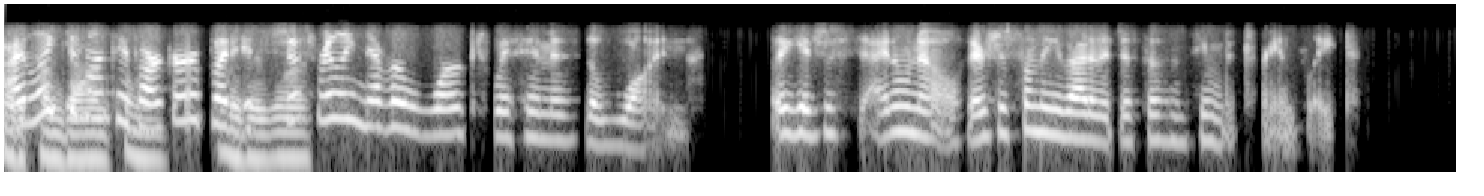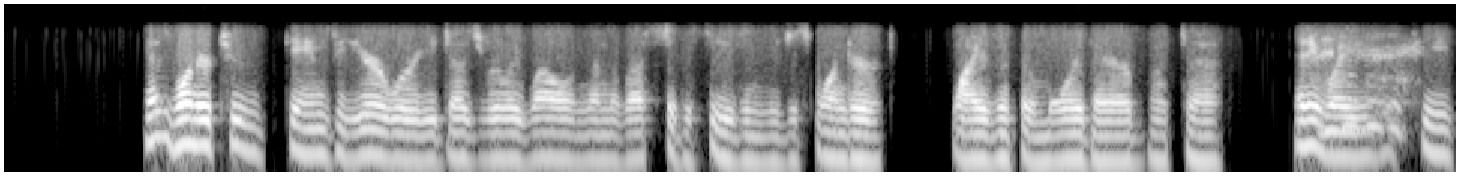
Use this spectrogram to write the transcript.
I like come down DeVante from Parker, but it's were. just really never worked with him as the one. Like it just I don't know. There's just something about it that just doesn't seem to translate. he has one or two games a year where he does really well, and then the rest of the season you just wonder why isn't there more there. But uh, anyway, he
